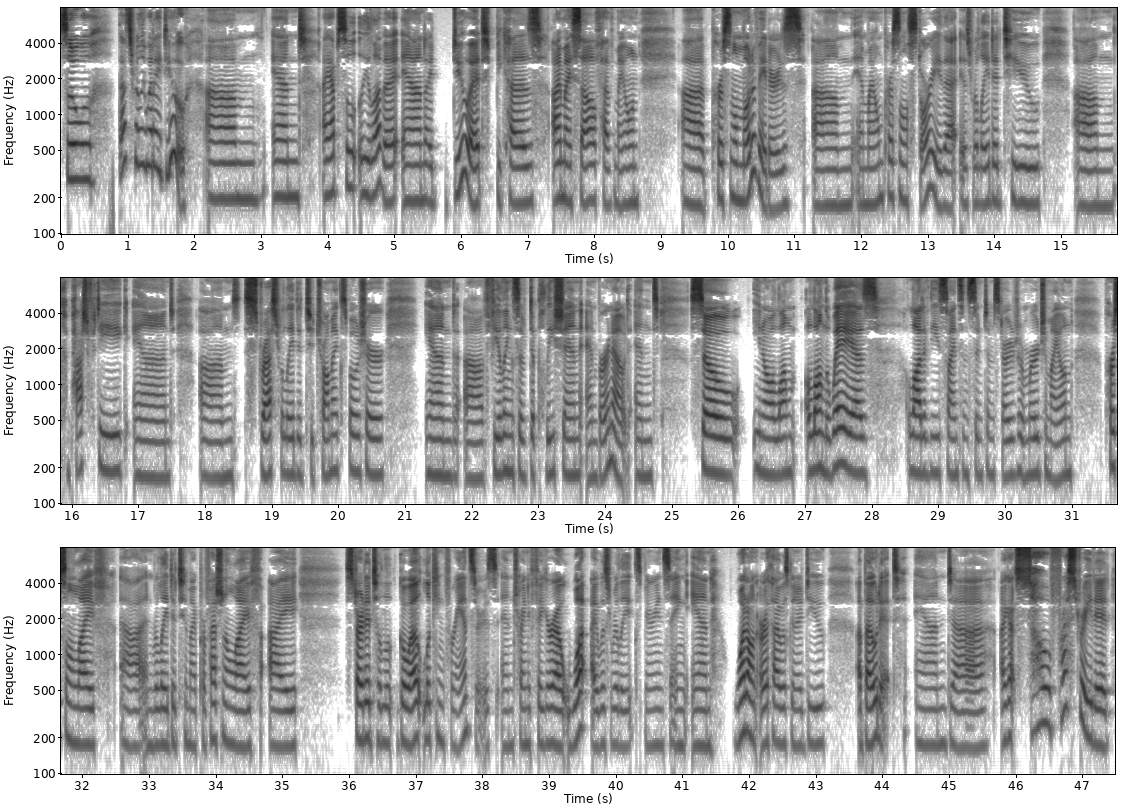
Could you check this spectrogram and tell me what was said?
So that's really what I do, um, and I absolutely love it. And I do it because I myself have my own uh, personal motivators um, and my own personal story that is related to um, compassion fatigue and um, stress related to trauma exposure and uh, feelings of depletion and burnout. And so, you know, along along the way, as a lot of these signs and symptoms started to emerge in my own personal life uh, and related to my professional life, I started to lo- go out looking for answers and trying to figure out what I was really experiencing and what on earth I was going to do about it. And uh, I got so frustrated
